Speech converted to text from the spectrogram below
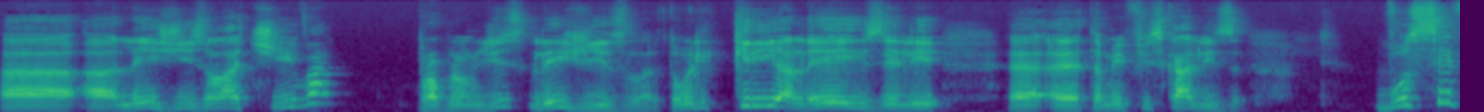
ah, ah, legislativa, o próprio nome diz, legisla. Então ele cria leis, ele eh, eh, também fiscaliza. Você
